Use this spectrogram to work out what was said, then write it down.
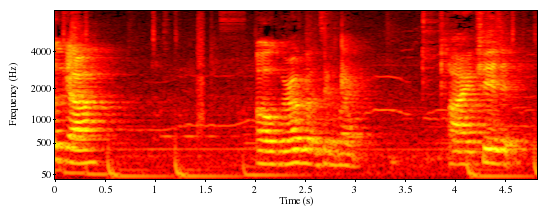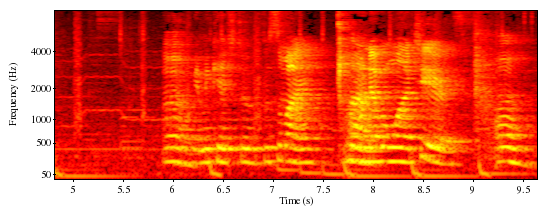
Look, y'all. Oh, girl, I'm gonna take a bite. All right, cheers it. Mm, give me a kiss too. For somebody who never won, cheers. Mm.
